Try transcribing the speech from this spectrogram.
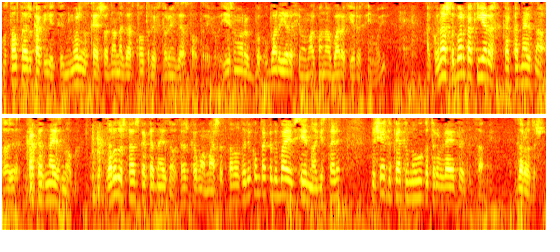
Он стал так же, как не можно сказать, что одна нога стал трейфой, второй нельзя стал. Если мы говорим, у Бар Ерахима, Маквана у Барах Ерахиму. Аквана, что Бар как Ерах, как одна из ног, э, как одна из ног. Зародыш так же, как одна из ног. Так же, как Маша стала целиком, так и любая все ноги стали. Включая эту пятую ногу, которая является этот самый. Зародыш.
